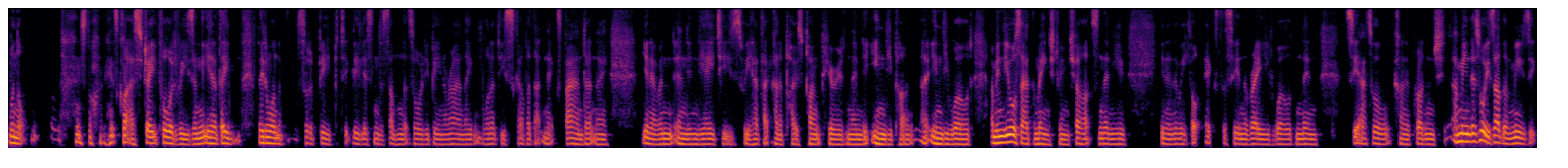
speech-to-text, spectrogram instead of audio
well not it's not it's quite a straightforward reason. You know they they don't want to sort of be particularly listen to something that's already been around. They want to discover that next band don't they? You know and and in the 80s we had that kind of post punk period and then the indie punk uh, indie world. I mean you also had the mainstream charts and then you you know then we got ecstasy in the rave world and then seattle kind of grunge. I mean there's always other music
